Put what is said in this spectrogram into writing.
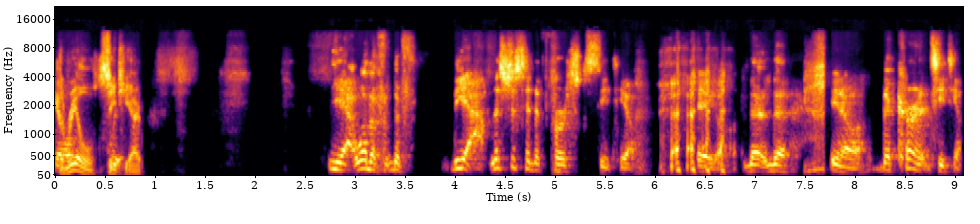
Gil, the real CTO. Yeah, well, the the yeah, let's just say the first CTO. There you go. The the you know the current CTO.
